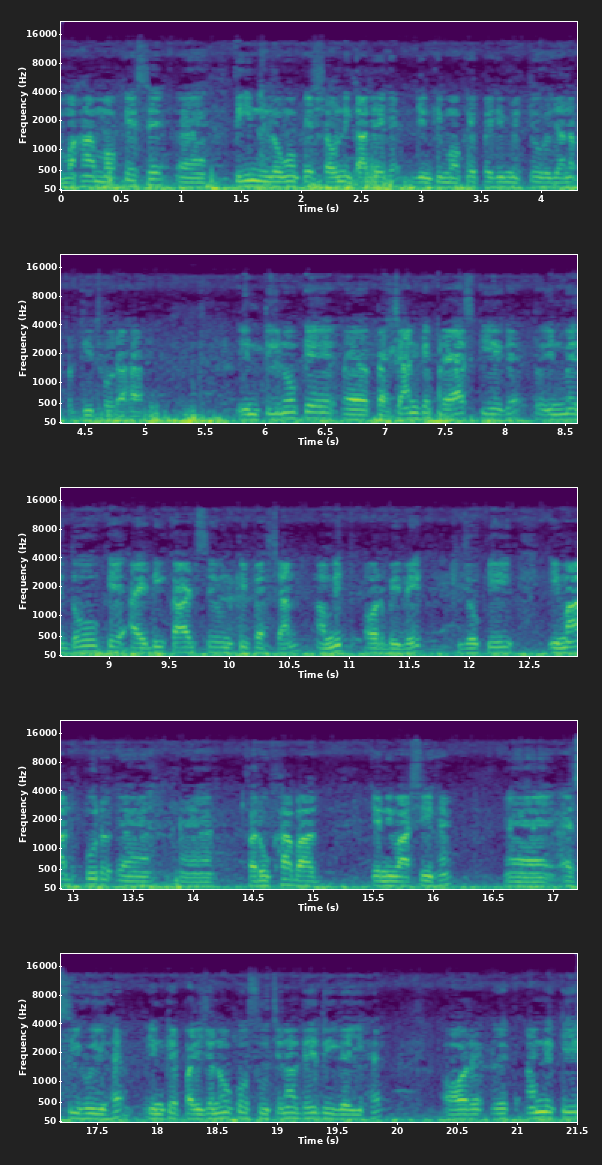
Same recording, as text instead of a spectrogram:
वहाँ मौके से तीन लोगों के शव निकाले गए, जिनकी मौके पर ही मृत्यु हो जाना प्रतीत हो रहा है। इन तीनों के पहचान के प्रयास किए गए तो इनमें दो के आईडी कार्ड से उनकी पहचान अमित और विवेक जो कि इमादपुर फरुखाबाद के निवासी हैं। ऐसी हुई है। इनके परिजनों को सूचना दे दी गई है और एक अन्य की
